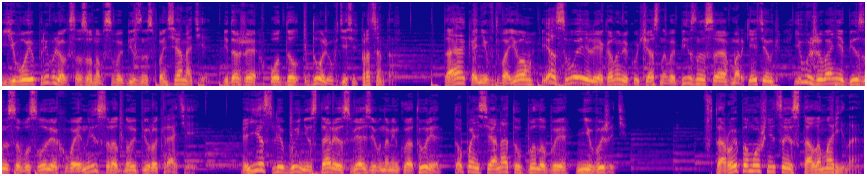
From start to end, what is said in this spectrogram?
Его и привлек Сазонов в свой бизнес в пансионате и даже отдал долю в 10%. Так они вдвоем и освоили экономику частного бизнеса, маркетинг и выживание бизнеса в условиях войны с родной бюрократией. Если бы не старые связи в номенклатуре, то пансионату было бы не выжить. Второй помощницей стала Марина.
